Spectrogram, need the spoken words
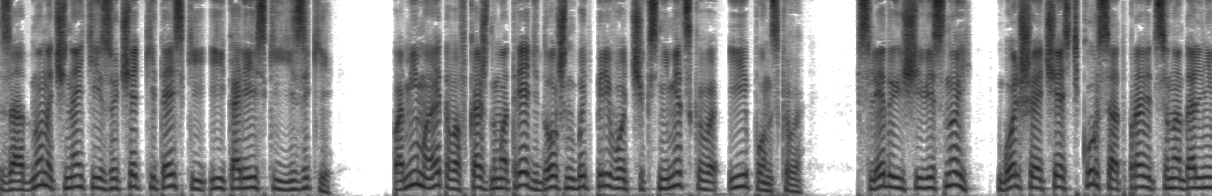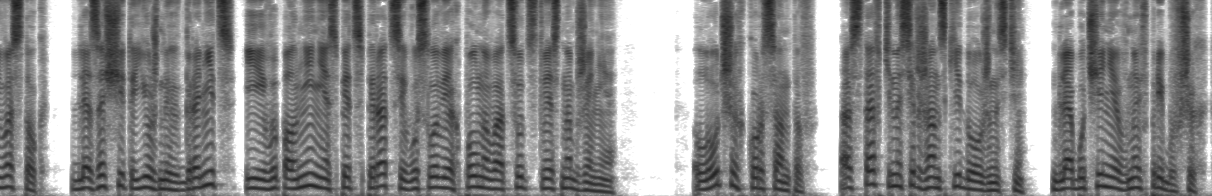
Заодно начинайте изучать китайский и корейский языки. Помимо этого, в каждом отряде должен быть переводчик с немецкого и японского. Следующей весной большая часть курса отправится на Дальний Восток для защиты южных границ и выполнения спецопераций в условиях полного отсутствия снабжения. Лучших курсантов оставьте на сержантские должности – для обучения вновь прибывших.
